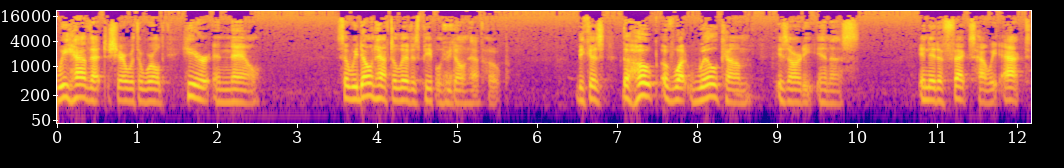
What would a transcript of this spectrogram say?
we have that to share with the world here and now. So we don't have to live as people who don't have hope. Because the hope of what will come is already in us. And it affects how we act,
